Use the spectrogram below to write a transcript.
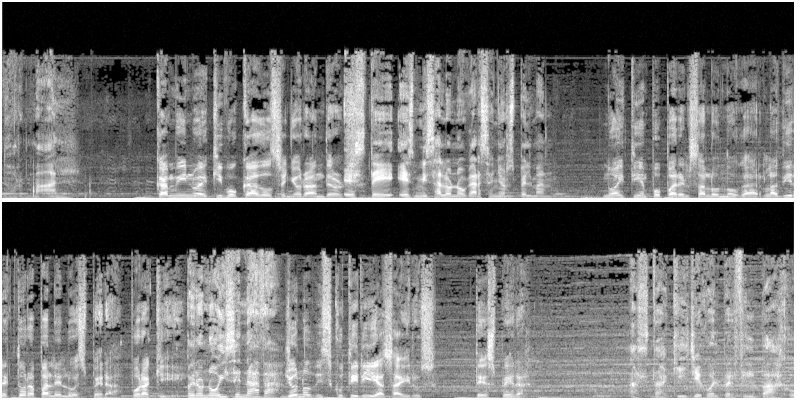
¿Normal? Camino equivocado, señor Anders. Este es mi salón hogar, señor Spellman. No hay tiempo para el salón hogar. La directora Palé lo espera, por aquí. Pero no hice nada. Yo no discutiría, Cyrus. Te espera. Hasta aquí llegó el perfil bajo.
